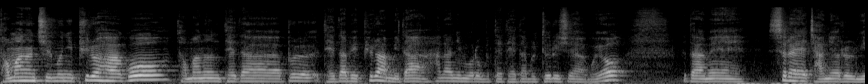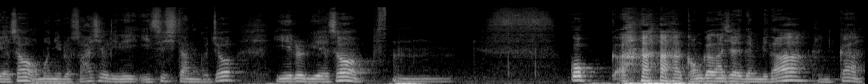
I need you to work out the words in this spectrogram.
더 많은 질문이 필요하고 더 많은 대답을 대답이 필요합니다. 하나님으로부터 대답을 들으셔야 하고요. 그 다음에 스라의 자녀를 위해서 어머니로서 하실 일이 있으시다는 거죠. 이 일을 위해서 음, 꼭 건강하셔야 됩니다. 그러니까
